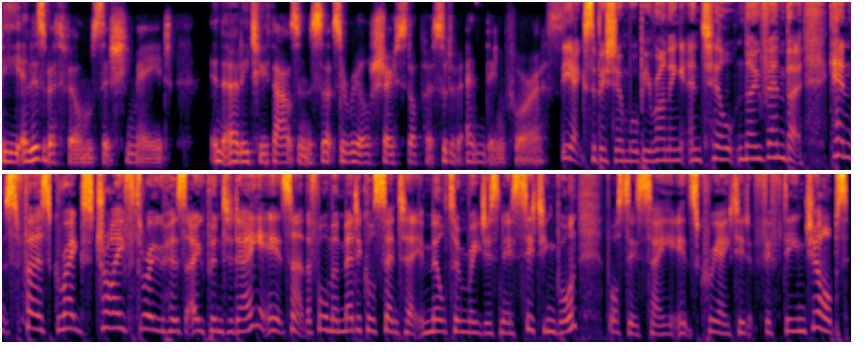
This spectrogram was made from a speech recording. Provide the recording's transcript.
the Elizabeth films that she made in the early 2000s. So that's a real showstopper sort of ending for us. The exhibition will be running until November. Kent's first Greggs drive through has opened today. It's at the former medical centre in Milton Regis near Sittingbourne. Bosses say it's created 15 jobs.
